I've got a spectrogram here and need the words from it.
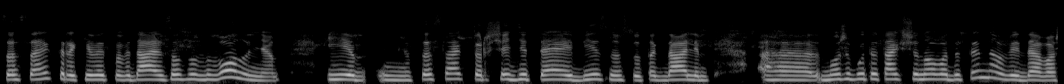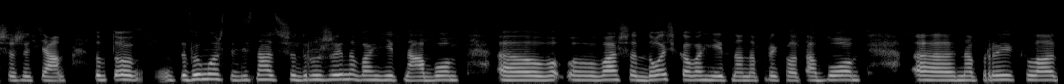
це сектор, який відповідає за задоволення. І це сектор ще дітей, бізнесу так далі. Е, може бути так, що нова дитина увійде в ваше життя. Тобто ви можете дізнатися, що дружина вагітна, або е, ваша дочка вагітна, наприклад, або е, наприклад,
